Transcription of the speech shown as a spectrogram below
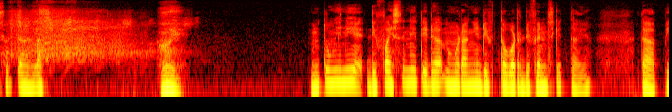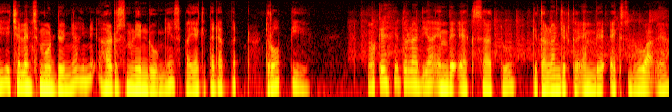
Sudahlah Hoi. Untung ini device ini tidak mengurangi tower defense kita ya. Tapi challenge modenya ini harus melindungi supaya kita dapat trofi. Oke, itulah dia MBX1. Kita lanjut ke MBX2 ya.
